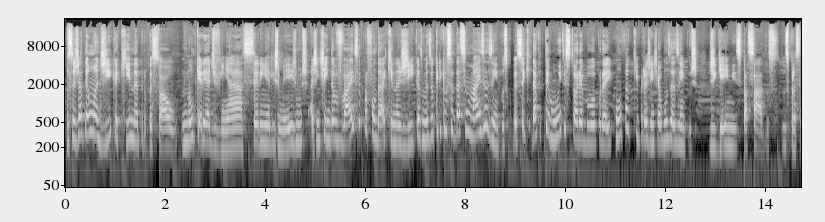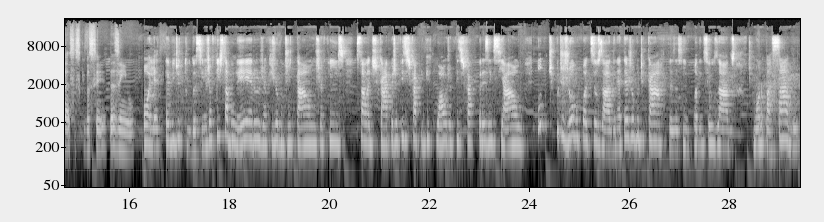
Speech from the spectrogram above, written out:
Você já deu uma dica aqui, né, pro pessoal não querer adivinhar, serem eles mesmos. A gente ainda vai se aprofundar aqui nas dicas, mas eu queria que você desse mais exemplos. Eu sei que deve ter muita história boa por aí. Conta aqui pra gente alguns exemplos de games passados, dos processos que você desenhou. Olha, teve de tudo, assim. Eu já fiz tabuleiro, já fiz jogo digital, já fiz sala de escape, eu já fiz escape virtual, já fiz escape presencial. Todo tipo de jogo pode ser usado, né? Até jogo de cartas, assim, podem ser usados. No ano passado,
